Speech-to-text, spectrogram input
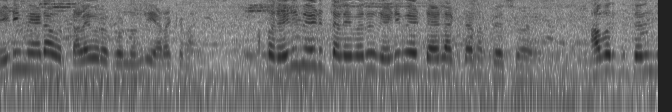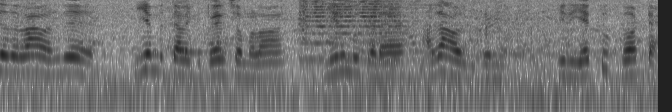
ரெடிமேடாக ஒரு தலைவரை கொண்டு வந்து இறக்குனாங்க. அப்போ ரெடிமேடு தலைவர் ரெடிமேட் டைலாக் தானே பேசுவார். அவருக்கு தெரிஞ்சதெல்லாம் வந்து இயம்பு தலைக்கு பேரிச்சம்பளம் இரும்பு கடை அதான் அவருக்கு தெரியும். இது எக்கு கோட்டை.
